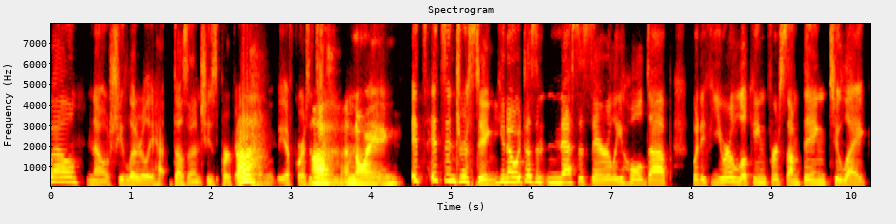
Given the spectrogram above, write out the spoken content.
well, no, she literally ha- doesn't. She's perfect in the movie. Of course, it's Ugh, annoying. it's it's interesting you know it doesn't necessarily hold up but if you're looking for something to like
